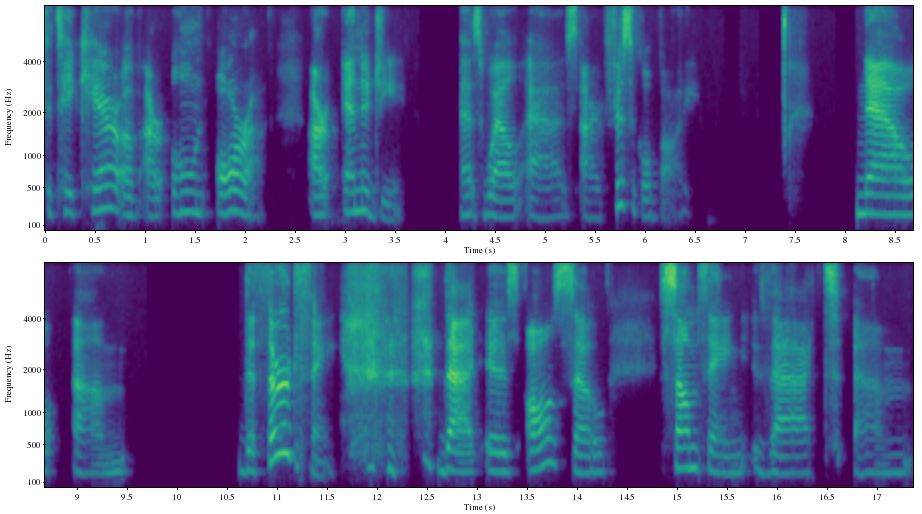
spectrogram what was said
to take care of our own aura, our energy, as well as our physical body. Now, um, the third thing that is also something that um,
